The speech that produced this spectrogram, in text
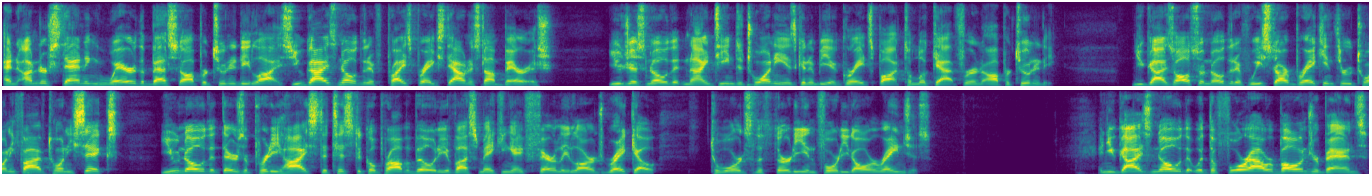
and understanding where the best opportunity lies, you guys know that if price breaks down, it's not bearish. You just know that 19 to 20 is going to be a great spot to look at for an opportunity. You guys also know that if we start breaking through 25, 26, you know that there's a pretty high statistical probability of us making a fairly large breakout towards the 30 and $40 ranges. And you guys know that with the four hour Bollinger Bands,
